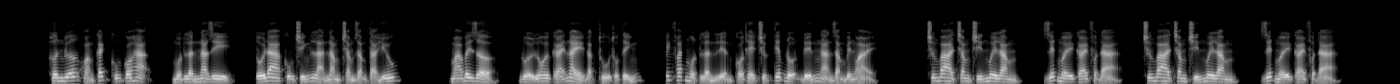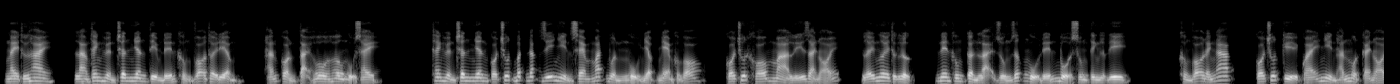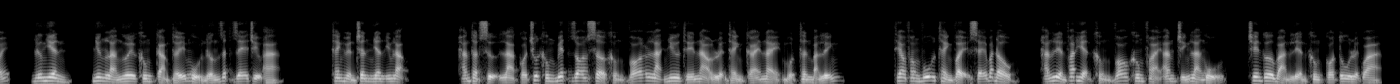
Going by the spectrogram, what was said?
Hơn nữa khoảng cách cũng có hạn, một lần na di tối đa cũng chính là năm trăm dặm tả hữu. Mà bây giờ đổi lôi cái này đặc thù thuộc tính, kích phát một lần liền có thể trực tiếp độn đến ngàn dặm bên ngoài. Chương ba trăm chín mươi lăm, giết mấy cái phật đà. Chương ba trăm chín mươi lăm, giết mấy cái phật đà. Ngày thứ hai, làm thanh huyền chân nhân tìm đến khổng võ thời điểm, hắn còn tại hô hô ngủ say. Thanh huyền chân nhân có chút bất đắc dĩ nhìn xem mắt buồn ngủ nhập nhèm khổng võ có chút khó mà lý giải nói, lấy ngươi thực lực, nên không cần lại dùng giấc ngủ đến bổ sung tinh lực đi. Khổng võ đánh áp, có chút kỳ quái nhìn hắn một cái nói, đương nhiên, nhưng là ngươi không cảm thấy ngủ nướng rất dễ chịu à? Thanh huyền chân nhân im lặng. Hắn thật sự là có chút không biết rõ sở khổng võ là như thế nào luyện thành cái này một thân bản lĩnh. Theo phong vũ thành vậy sẽ bắt đầu, hắn liền phát hiện khổng võ không phải ăn chính là ngủ, trên cơ bản liền không có tu luyện qua.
